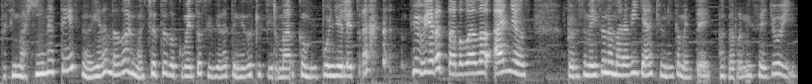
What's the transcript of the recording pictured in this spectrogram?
Pues imagínate, si me hubieran dado el machete de documentos y hubiera tenido que firmar con mi puño y letra. me hubiera tardado años. Pero se me hizo una maravilla que únicamente agarré mi sello y...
